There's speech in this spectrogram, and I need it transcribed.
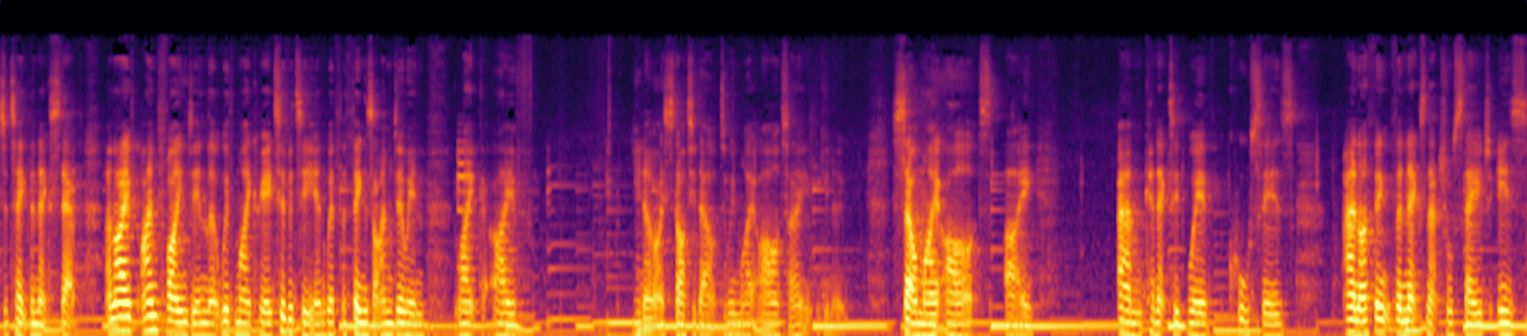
to take the next step. And i am finding that with my creativity and with the things that I'm doing, like I've, you know, I started out doing my art, I, you know, sell my art, I am connected with courses, and I think the next natural stage is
